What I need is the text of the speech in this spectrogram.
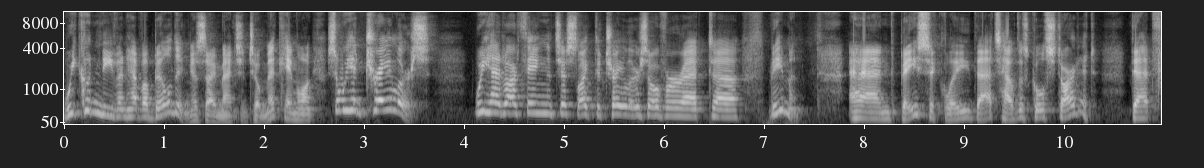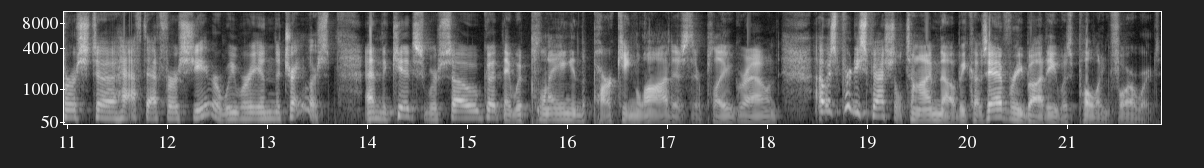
We couldn't even have a building, as I mentioned, until Mick came along. So we had trailers we had our thing just like the trailers over at uh, Beeman. And basically, that's how the school started. That first uh, half, that first year, we were in the trailers. And the kids were so good. They were playing in the parking lot as their playground. It was a pretty special time, though, because everybody was pulling forward.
